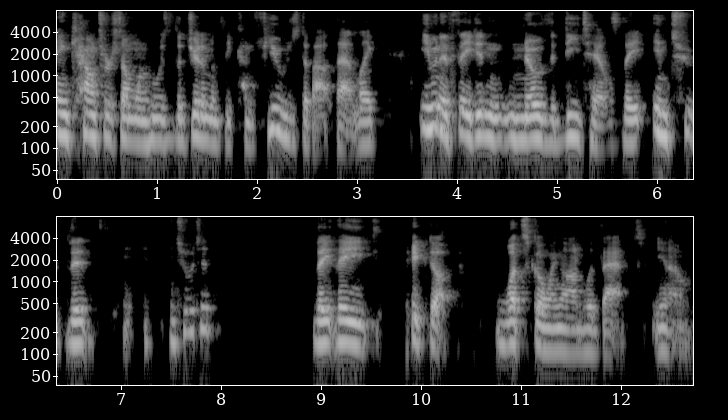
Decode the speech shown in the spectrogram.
encountered someone who was legitimately confused about that. Like even if they didn't know the details, they intu they intuited they they picked up what's going on with that, you know.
